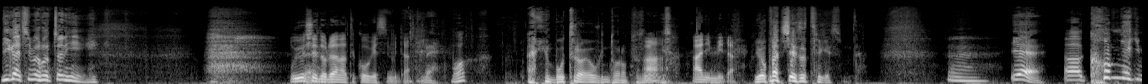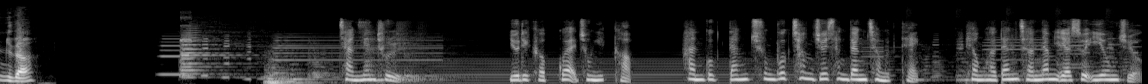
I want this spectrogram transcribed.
네가 치면 어쩌니? 우효 씨 네. 노래 하나 듣고 오겠습니다. 네. 뭐? 아니, 못 들어요. 우린 돈 없어서. 아, 여기서. 아닙니다. 요파시에서 틀겠습니다. 예, 아, 컵 얘기입니다. 장면 둘. 유리컵과 종이컵. 한국당 충북 청주 상당 정우택. 평화당 전남 여수 이용주.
